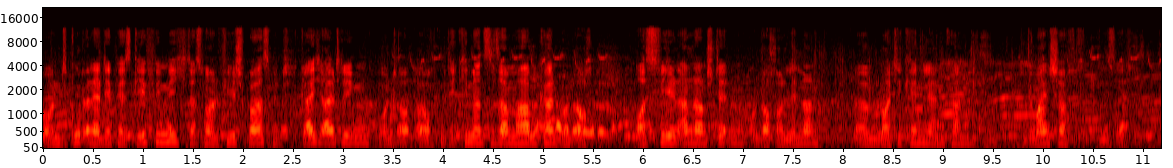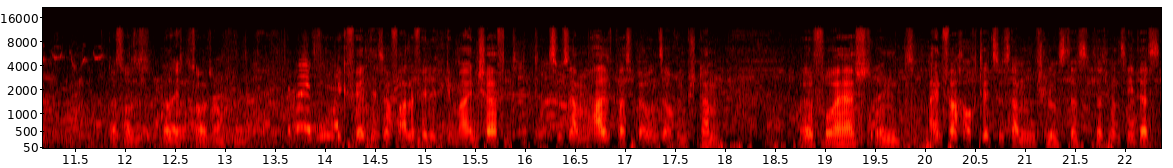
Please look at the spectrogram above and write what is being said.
Und gut an der DPSG finde ich, dass man viel Spaß mit Gleichaltrigen und au- auch mit den Kindern zusammen haben kann und auch aus vielen anderen Städten und auch Ländern ähm, Leute kennenlernen kann. Die Gemeinschaft, die ist echt das, was ich da echt toll dran finde. Mir gefällt es auf alle Fälle die Gemeinschaft, der Zusammenhalt, was bei uns auch im Stamm äh, vorherrscht und einfach auch der Zusammenschluss, dass, dass man sieht, dass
